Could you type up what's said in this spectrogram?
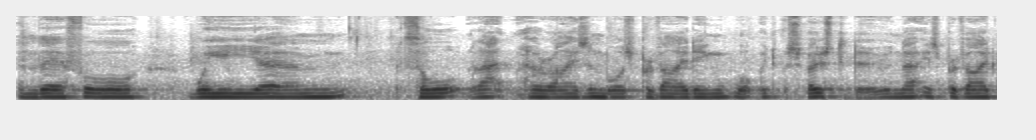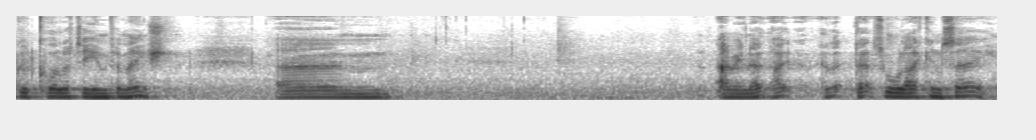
and therefore we um, thought that Horizon was providing what it was supposed to do, and that is provide good quality information. Um, I mean, I, I, that's all I can say.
